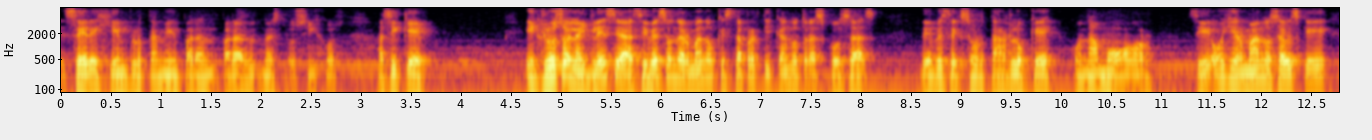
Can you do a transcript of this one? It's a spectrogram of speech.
ser ejemplo también para, para nuestros hijos. Así que, incluso en la iglesia, si ves a un hermano que está practicando otras cosas, debes de exhortarlo que con amor. ¿sí? Oye hermano, ¿sabes qué?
